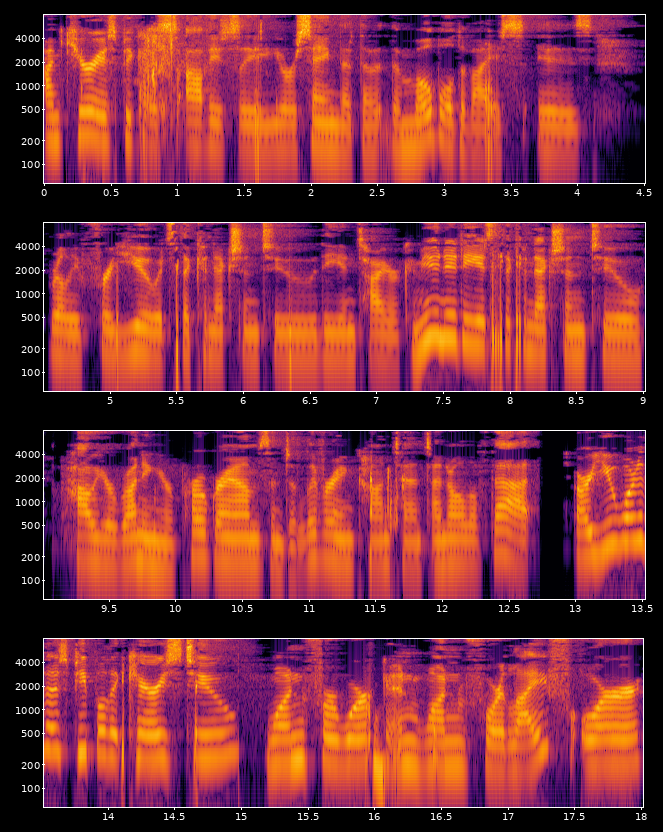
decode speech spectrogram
I'm curious because obviously you're saying that the the mobile device is really for you. It's the connection to the entire community. It's the connection to how you're running your programs and delivering content and all of that. Are you one of those people that carries two, one for work and one for life, or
